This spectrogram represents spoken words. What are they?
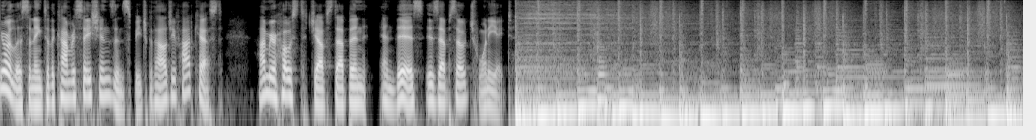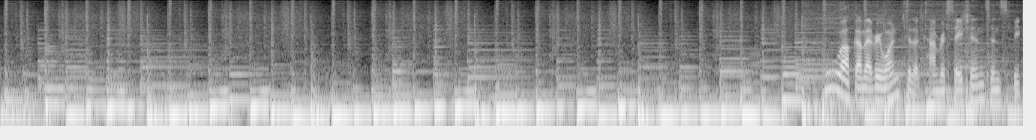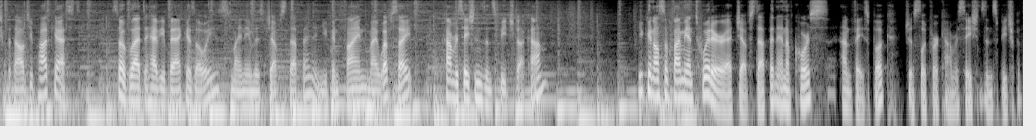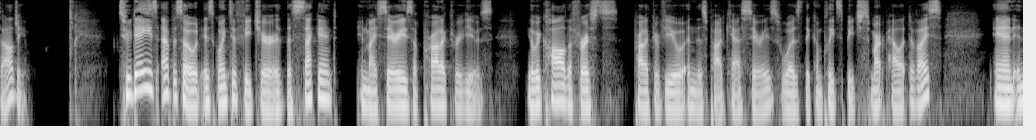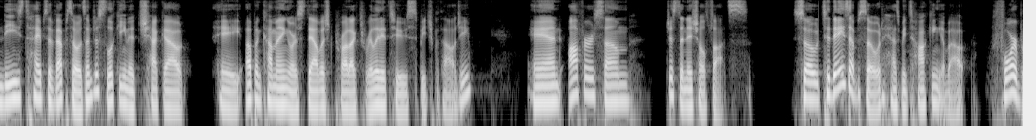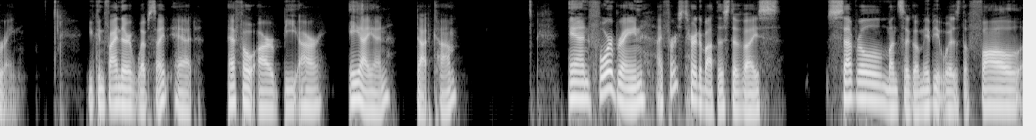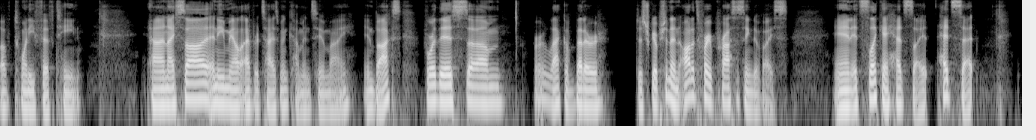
You're listening to the Conversations in Speech Pathology podcast. I'm your host, Jeff Steppen, and this is episode 28. Welcome, everyone, to the Conversations in Speech Pathology podcast. So glad to have you back as always. My name is Jeff Steppen, and you can find my website, conversationsinspeech.com. You can also find me on Twitter at Jeff Steppen, and of course on Facebook. Just look for Conversations in Speech Pathology. Today's episode is going to feature the second in my series of product reviews. You'll recall the first product review in this podcast series was the Complete Speech Smart Palate device. And in these types of episodes, I'm just looking to check out a up and coming or established product related to speech pathology and offer some just initial thoughts. So today's episode has me talking about Forbrain. You can find their website at F-O-R-B-R-A-I-N dot com. And Forbrain, I first heard about this device several months ago. Maybe it was the fall of 2015. And I saw an email advertisement come into my inbox for this, um, for lack of better description, an auditory processing device. And it's like a headset, headset,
